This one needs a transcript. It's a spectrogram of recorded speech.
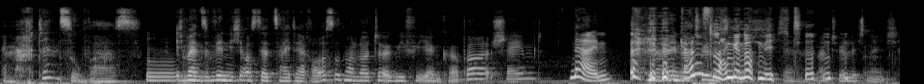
wer macht denn sowas? Mhm. Ich meine, sind wir nicht aus der Zeit heraus, dass man Leute irgendwie für ihren Körper schämt? Nein, Nein ganz lange nicht. noch nicht. Ja, natürlich nicht.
